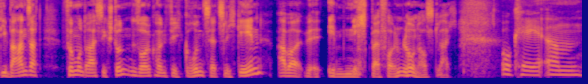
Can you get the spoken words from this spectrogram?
Die Bahn sagt, 35 Stunden soll künftig grundsätzlich gehen, aber äh, eben nicht bei vollem Lohnausgleich. Okay, ähm,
